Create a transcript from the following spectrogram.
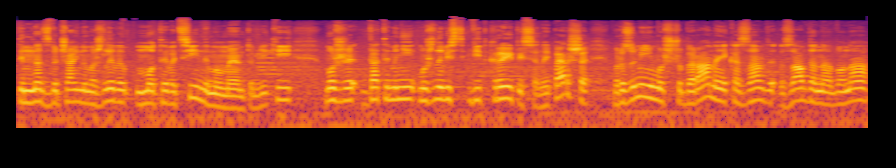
тим надзвичайно важливим мотиваційним моментом, який може дати мені можливість відкритися. Найперше, ми розуміємо, що рана, яка завдана, вона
